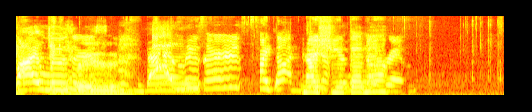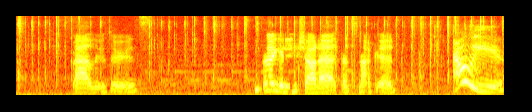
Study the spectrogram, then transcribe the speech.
Bye, losers. Rude. Bye losers. My God! Can I shoot butter with that no now? brim. Bye losers. They're getting shot at. That's not good. Owie!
